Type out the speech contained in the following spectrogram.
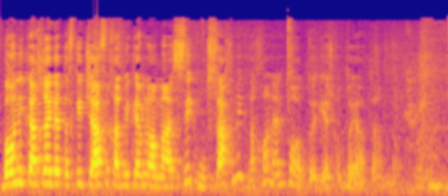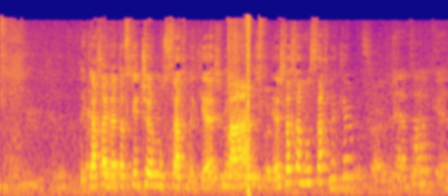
בואו ניקח רגע תפקיד שאף אחד מכם לא המעסיק, מוסכניק, נכון? אין פה, יש פה טויוטה? לא. ניקח רגע תפקיד של מוסכניק, יש? מה? יש לכם מוסכניקים? באתר כן.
